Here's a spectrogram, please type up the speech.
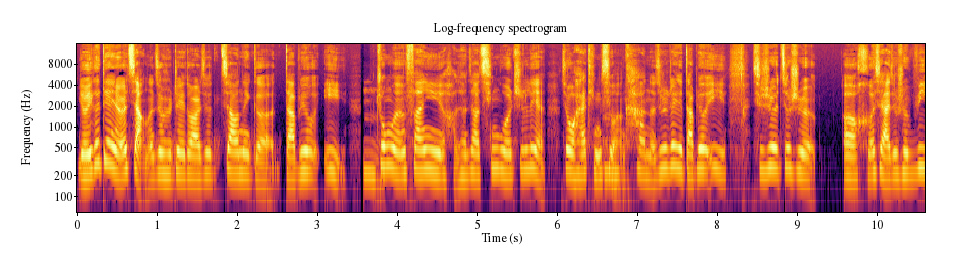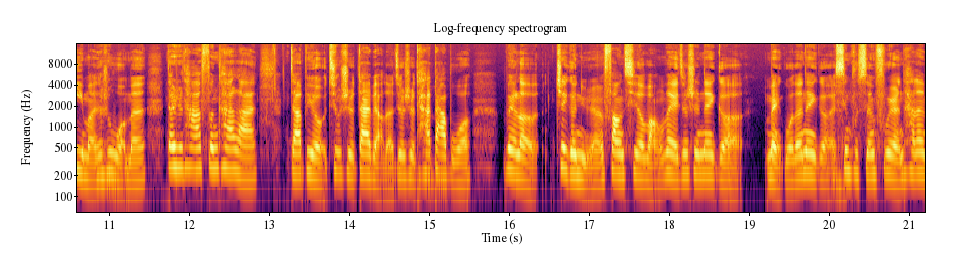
有一个电影讲的就是这段，就叫那个 W.E.，中文翻译好像叫《倾国之恋》，就我还挺喜欢看的。就是这个 W.E. 其实就是呃合起来就是 V 嘛，就是我们，但是它分开来 W 就是代表的就是他大伯为了这个女人放弃了王位，就是那个。美国的那个辛普森夫人，她的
